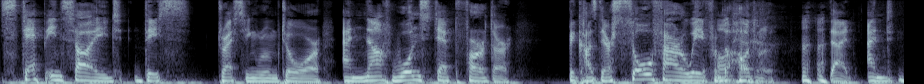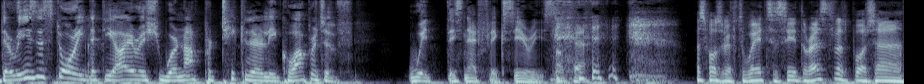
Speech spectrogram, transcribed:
step inside this dressing room door and not one step further because they're so far away from the huddle that and there is a story that the Irish were not particularly cooperative with this Netflix series. Okay. I suppose we have to wait to see the rest of it, but uh,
